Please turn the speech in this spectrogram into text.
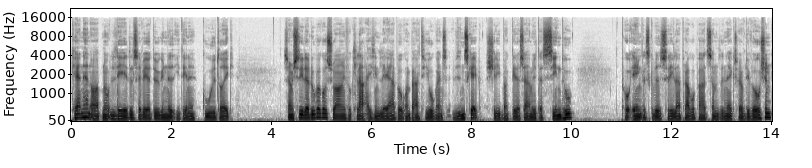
kan han opnå lettelse ved at dykke ned i denne gudedrik. Som Srila Rupa Goswami forklarer i sin lærebog om Bhakti Yogans videnskab, Shri Bhakti Samrita Sindhu, på engelsk ved Srila Prabhupada som The Nectar of Devotion,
